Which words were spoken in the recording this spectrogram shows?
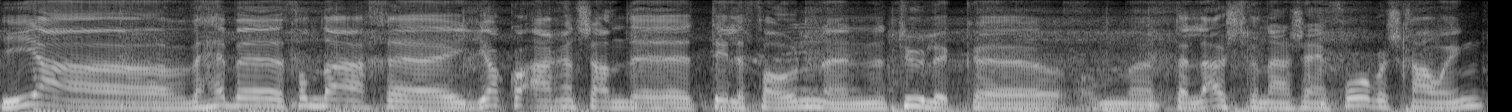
Ja, we hebben vandaag uh, Jacco Arends aan de telefoon. En natuurlijk uh, om te luisteren naar zijn voorbeschouwing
